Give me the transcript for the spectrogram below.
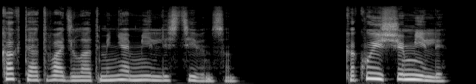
«Как ты отвадила от меня Милли Стивенсон?» «Какую еще Милли?»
